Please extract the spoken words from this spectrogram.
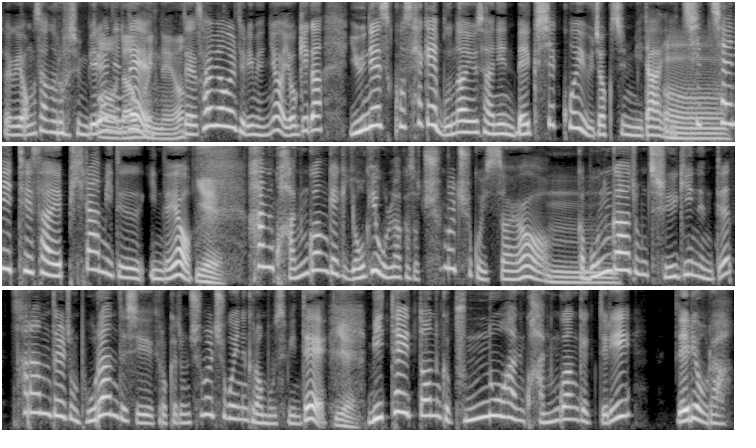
저희가 영상으로 준비를 어, 했는데 나오고 있네요. 네, 설명을 드리면요. 여기가 유네스코 세계 문화유산인 멕시코의 유적지입니다. 어. 이 치체니트사의 피라미드인데요. 예. 한 관광객이 여기 올라가서 춤을 추고 있어요. 음. 그러니까 뭔가 좀 즐기는 듯 사람들 좀 보란 듯이 그렇게 좀 춤을 추고 있는 그런 모습인데 예. 밑에 있던 그 분노한 관광객들이 내려오라.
